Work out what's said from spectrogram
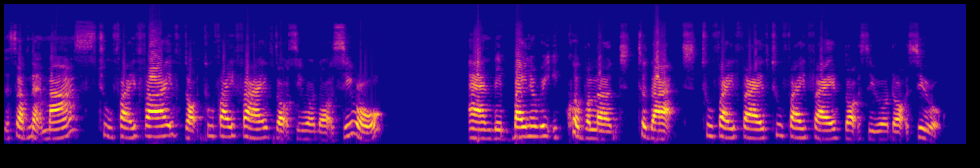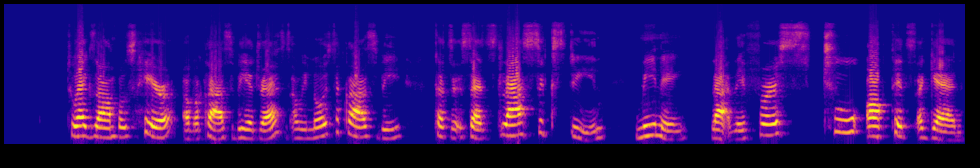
The subnet mask 255.255.0.0 and the binary equivalent to that 255.255.0.0. Two examples here of a class B address and we know it's a class B because it says slash 16 meaning that the first two octets again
